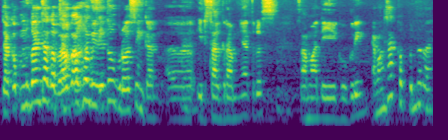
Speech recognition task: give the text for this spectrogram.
cakep mukanya cakep aku Cakep aku habis sih. itu browsing kan eh, Instagramnya terus sama di googling emang cakep beneran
